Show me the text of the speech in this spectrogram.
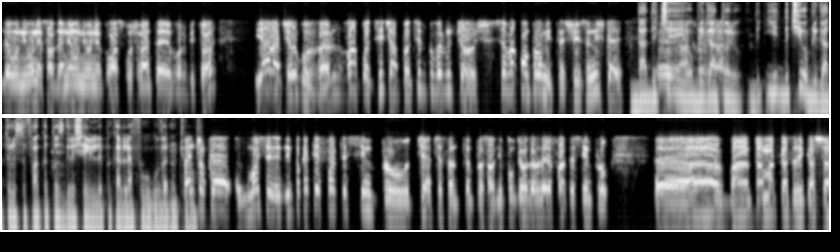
de Uniune sau de neuniune, cum a spus un antevorbitor, iar acel guvern va păți ce a pățit guvernul Cioloș. Se va compromite. Și sunt niște... Dar de ce uh, e adversari- obligatoriu? De, e- de ce e obligatoriu să facă toți greșelile pe care le-a făcut guvernul Cioloș? Pentru că, Moise, din păcate e foarte simplu ceea ce se întâmplă, sau din punctul meu de vedere foarte simplu. uh, a tamat, ca să zic așa,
